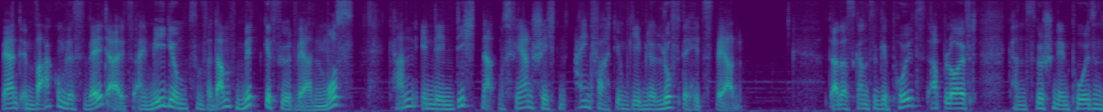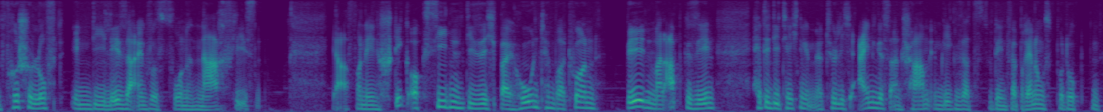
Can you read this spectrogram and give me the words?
Während im Vakuum des Weltalls ein Medium zum Verdampfen mitgeführt werden muss, kann in den dichten Atmosphärenschichten einfach die umgebende Luft erhitzt werden. Da das Ganze gepulst abläuft, kann zwischen den Pulsen frische Luft in die Lasereinflusszone nachfließen. Ja, von den Stickoxiden, die sich bei hohen Temperaturen bilden, mal abgesehen, hätte die Technik natürlich einiges an Charme im Gegensatz zu den Verbrennungsprodukten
